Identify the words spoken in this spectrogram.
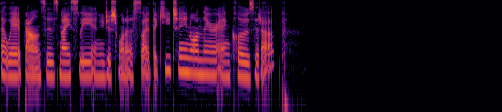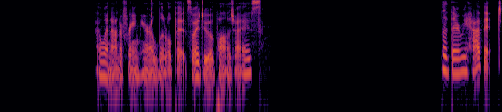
That way it balances nicely and you just want to slide the keychain on there and close it up. Went out of frame here a little bit, so I do apologize. But there we have it.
